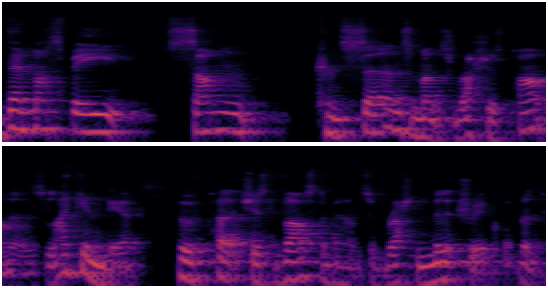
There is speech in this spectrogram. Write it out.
there must be some concerns amongst Russia's partners, like India, who have purchased vast amounts of Russian military equipment.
